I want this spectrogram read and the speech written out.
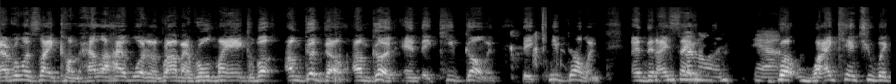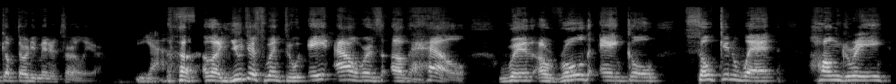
Everyone's like, come hella high water, Rob. I rolled my ankle, but I'm good though. I'm good. And they keep going. They keep going. And then I say. Yeah. but why can't you wake up 30 minutes earlier? yeah. Like, you just went through eight hours of hell with a rolled ankle, soaking wet, hungry,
